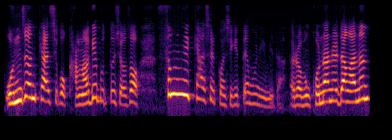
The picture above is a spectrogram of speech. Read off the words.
온전케 하시고 강하게 붙드셔서 승리케 하실 것이기 때문입니다. 여러분 고난을 당하는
